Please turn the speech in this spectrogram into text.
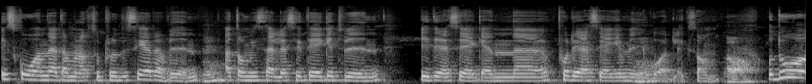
i Skåne där man också producerar vin. Mm. Att de vill sälja sitt eget vin i deras egen, eh, på deras egen vingård. Liksom. Mm. Ja. Och då,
